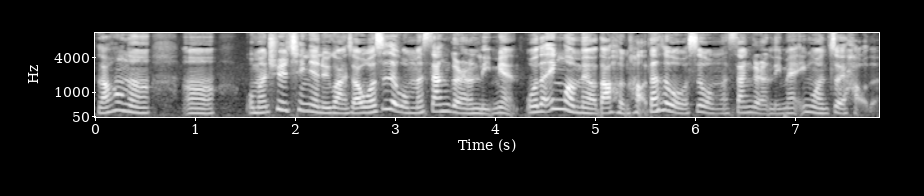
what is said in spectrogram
然后呢，嗯。我们去青年旅馆的时候，我是我们三个人里面，我的英文没有到很好，但是我是我们三个人里面英文最好的。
